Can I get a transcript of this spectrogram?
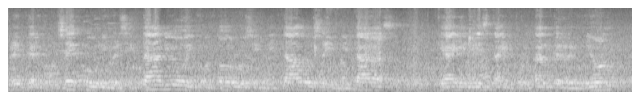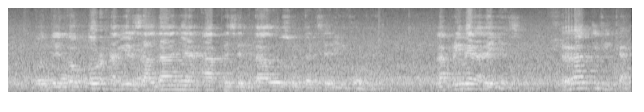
frente al Consejo Universitario y con todos los invitados e invitadas que hay en esta importante reunión, donde el doctor Javier Saldaña ha presentado su tercer informe. La primera de ellas, ratificar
